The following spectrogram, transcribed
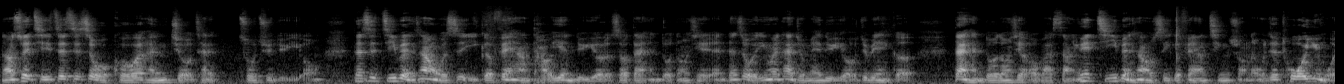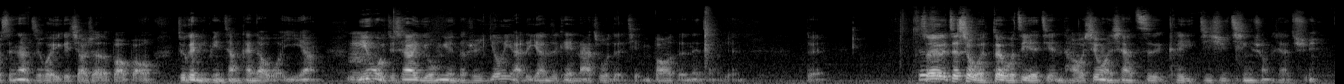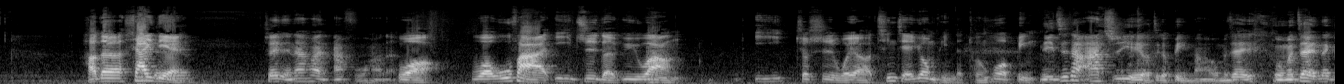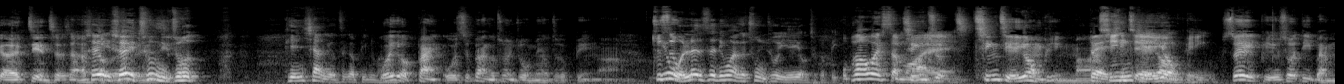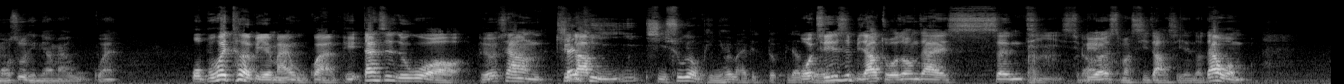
然后所以其实这次是我暌违很久才出去旅游，但是基本上我是一个非常讨厌旅游的时候带很多东西的人，但是我因为太久没旅游，就变成一个带很多东西的欧巴桑，因为基本上我是一个非常清爽的，我觉得托运我身上只会有一个小小的包包，就跟你平常看到我一样，因为我就是要永远都是优雅的样子，可以拿出我的钱包的那种人。对，所以这是我对我自己的检讨，我希望下次可以继续清爽下去。好的，下一点，所以等下换阿福好了。我我无法抑制的欲望一就是我有清洁用品的囤货病。你知道阿芝也有这个病吗？我们在 我们在那个检测上，所以所以处女，座偏向有这个病吗？我有半，我是半个处女座，我没有这个病啊。就是因为我认识另外一个处女座也有这个病我，不知道为什么清哎、洁清洁用品吗？对，清清洁洁用品。所以比如说地板魔术里你要买五罐，我不会特别买五罐，比但是如果比如像去身到体洗漱用品你会买比多比较多？我其实是比较着重在身体，比如什么洗澡、洗脸的。但我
